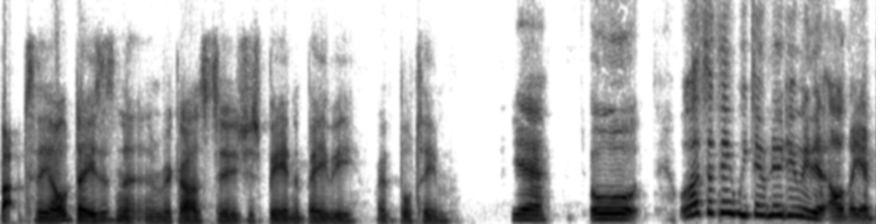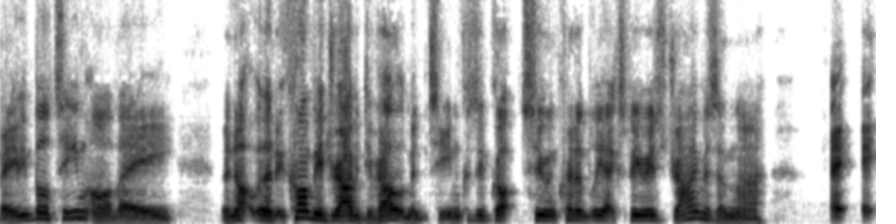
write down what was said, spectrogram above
back to the old days, isn't it? In regards to just being a baby Red Bull team. Yeah. Or well, that's the thing we don't know. Do we? Are they a baby Bull team? Are they? They're not. It can't be a driver development team because they've got two incredibly experienced drivers in there. It, it,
